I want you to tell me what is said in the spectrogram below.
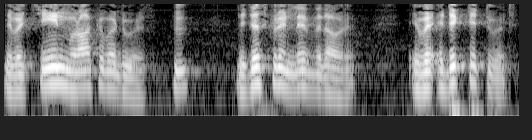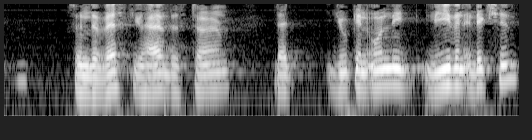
They were chain muraqabah doers. Hmm. They just couldn't live without it. They were addicted to it. So in the West, you have this term that you can only leave an addiction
